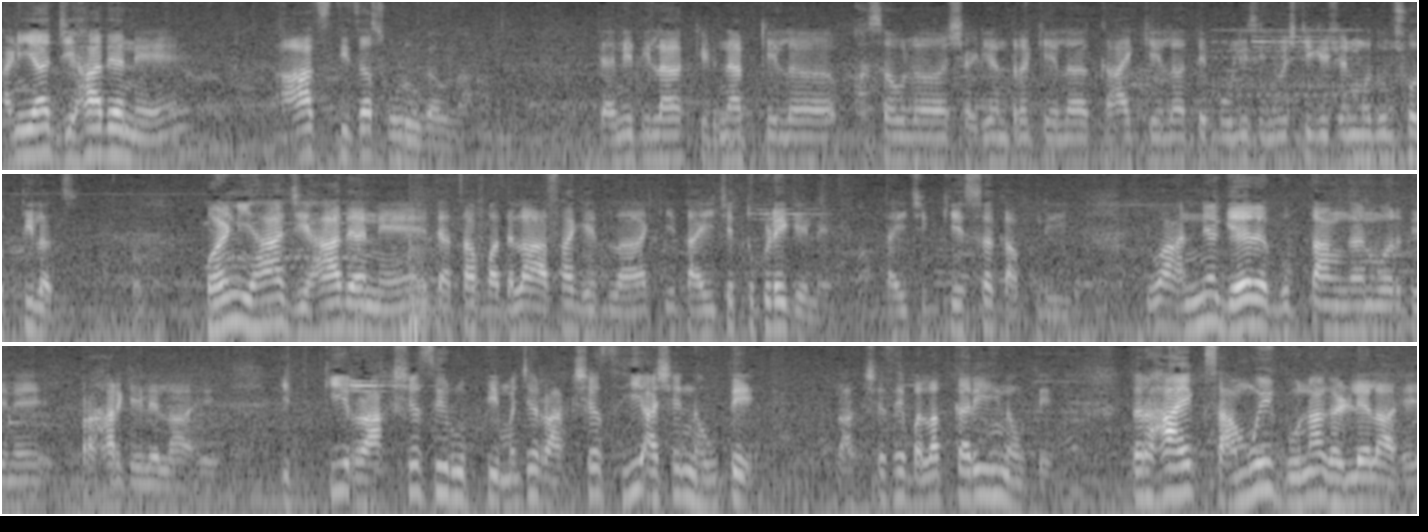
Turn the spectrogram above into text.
आणि या जिहाद्याने आज तिचा सूड उगवला. त्याने तिला किडनॅप केलं फसवलं षडयंत्र केलं काय केलं ते पोलीस इन्व्हेस्टिगेशनमधून शोधतीलच. पण ह्या जिहाद्याने त्याचा बदला असा घेतला की ताईचे तुकडे केले. ताईची केस कापली किंवा अन्य गैर गुप्त अंगांवर तिने प्रहार केलेला आहे. इतकी राक्षसी वृत्ती म्हणजे राक्षसही असे नव्हते. राक्षस हे बलात्कारीही नव्हते. तर हा एक सामूहिक गुन्हा घडलेला आहे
